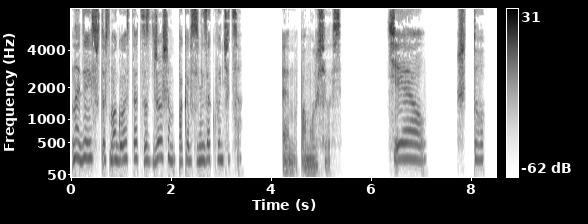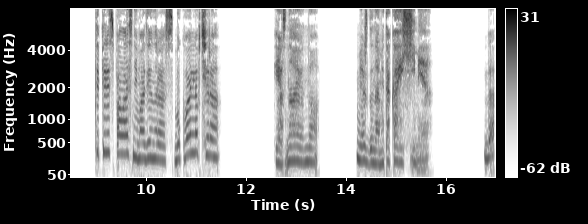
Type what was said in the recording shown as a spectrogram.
Надеюсь, что смогу остаться с Джошем, пока все не закончится». Эмма поморщилась. Чел, что? Ты переспала с ним один раз, буквально вчера. Я знаю, но между нами такая химия. Да,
